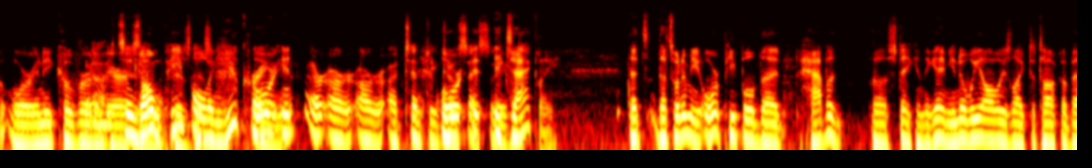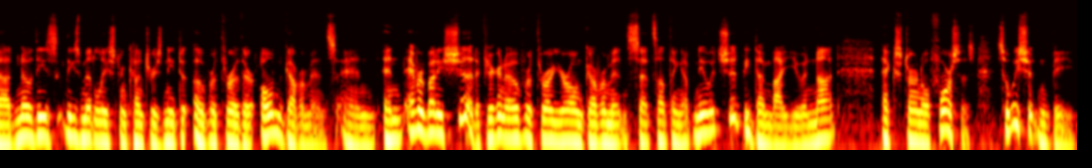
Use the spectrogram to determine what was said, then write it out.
or any covert No, American, it's his own people business, in Ukraine or in, are, are, are attempting to assassinate. him. exactly. That's that's what I mean. Or people that have a, uh stake in the game. You know, we always like to talk about no, these these Middle Eastern countries need to overthrow their own governments, and and everybody should. If you're going to overthrow your own government and set something up new, it should be done by you and not external forces. So we shouldn't be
